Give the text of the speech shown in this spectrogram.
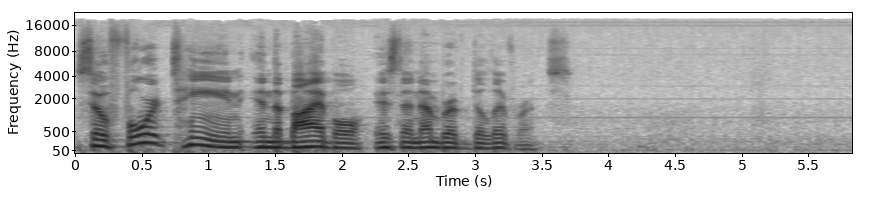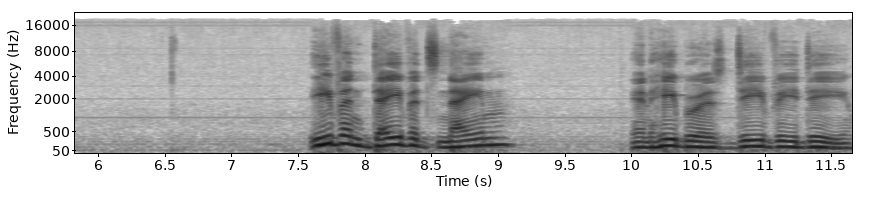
So, 14 in the Bible is the number of deliverance. Even David's name in Hebrew is DVD,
